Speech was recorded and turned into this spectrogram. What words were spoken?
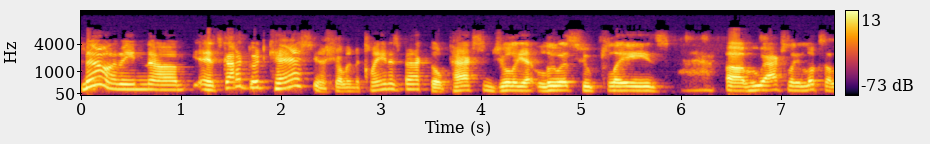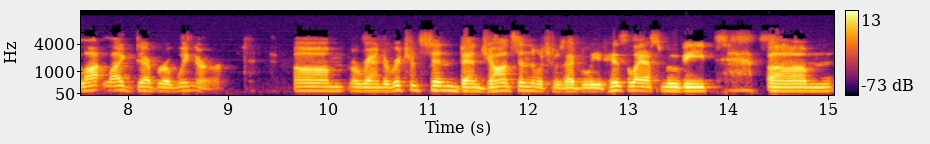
no, I mean um, it's got a good cast. You know, Shirley MacLaine is back, Bill Paxton, Juliette Lewis, who plays uh, who actually looks a lot like Debra Winger. Um, Miranda Richardson, Ben Johnson, which was, I believe, his last movie. Um,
